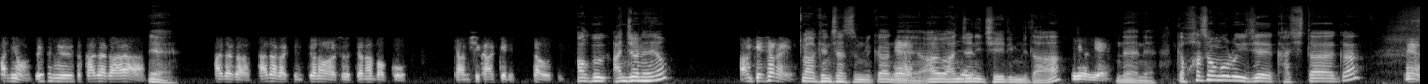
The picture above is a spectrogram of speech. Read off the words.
아니요. 외승에서 가다가, 예. 가다가, 가다가 지금 전화 와서 전화 받고, 잠시 갓길이 싸우고. 아, 그 안전해요? 아, 괜찮아요. 아, 괜찮습니까? 네. 예. 아유, 안전이 제일입니다. 예, 예. 네네. 그러니까 화성으로 이제 가시다가 네.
